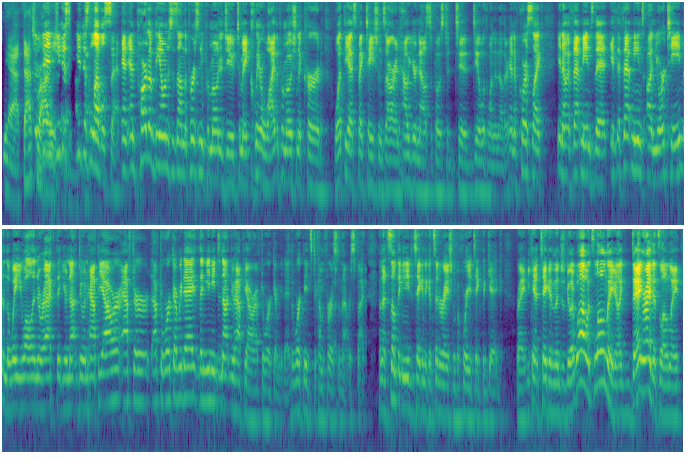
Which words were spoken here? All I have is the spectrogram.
Where, yeah, that's right. then you just you just level set. And and part of the onus is on the person who promoted you to make clear why the promotion occurred, what the expectations are, and how you're now supposed to, to deal with one another. And of course, like you know, if that means that if, if that means on your team and the way you all interact that you're not doing happy hour after after work every day, then you need to not do happy hour after work every day. The work needs to come first in that respect, and that's something you need to take into consideration before you take the gig. Right? You can't take it and then just be like, "Wow, it's lonely." You're like, "Dang right, it's lonely."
